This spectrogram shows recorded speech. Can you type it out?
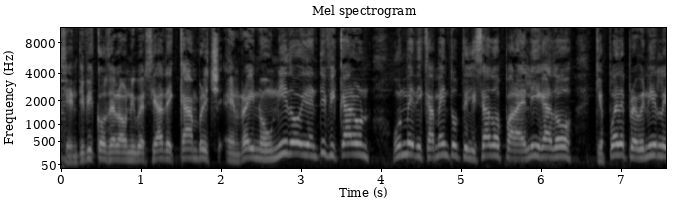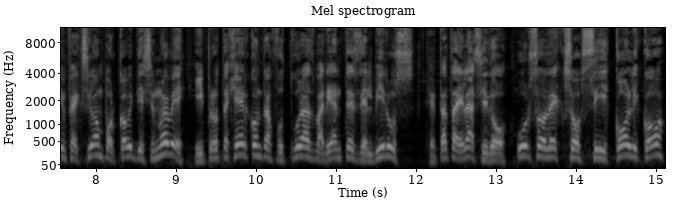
Científicos de la Universidad de Cambridge en Reino Unido identificaron un medicamento utilizado para el hígado que puede prevenir la infección por COVID-19 y proteger contra futuras variantes del virus. Se trata del ácido ursodexoxicólico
